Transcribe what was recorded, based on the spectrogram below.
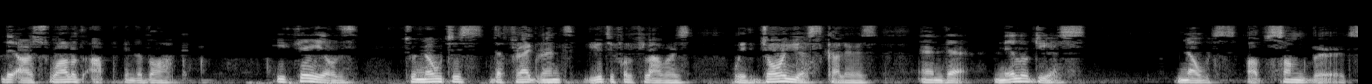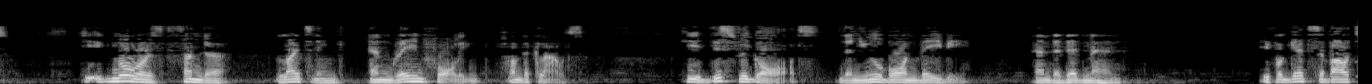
they are swallowed up in the dark. He fails to notice the fragrant, beautiful flowers with joyous colors and the melodious notes of songbirds. He ignores thunder, lightning, and rain falling from the clouds. He disregards the newborn baby and the dead man. He forgets about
